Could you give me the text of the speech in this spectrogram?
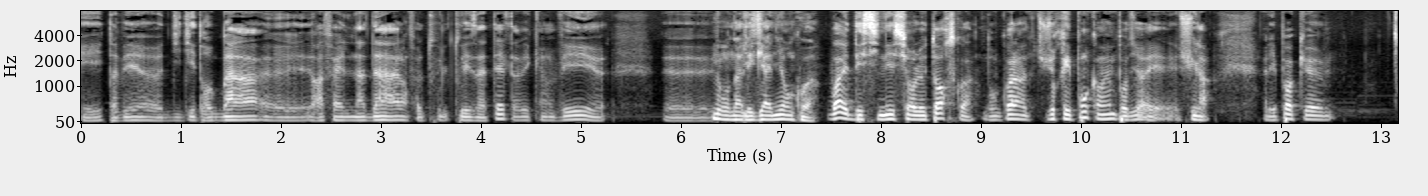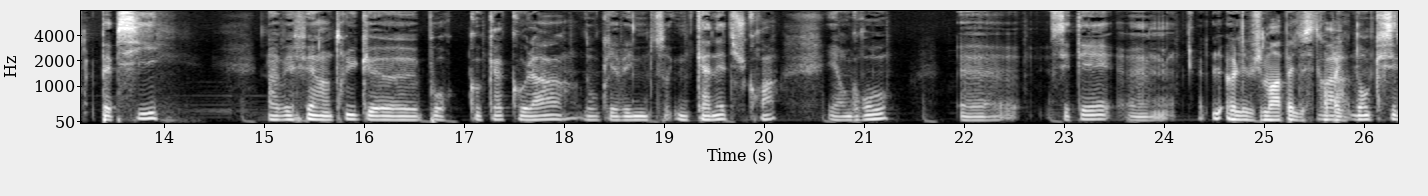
Et tu avais Didier Drogba, euh, Raphaël Nadal, enfin tous tous les athlètes avec un V. euh, euh, Nous, on a les gagnants, quoi. Ouais, dessiné sur le torse, quoi. Donc voilà, tu réponds quand même pour dire, eh, je suis là. À l'époque, euh, Pepsi avait fait un truc euh, pour Coca-Cola. Donc il y avait une, une canette, je crois. Et en gros, euh, c'était... euh, je me rappelle de cette voilà, campagne. donc Sur le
